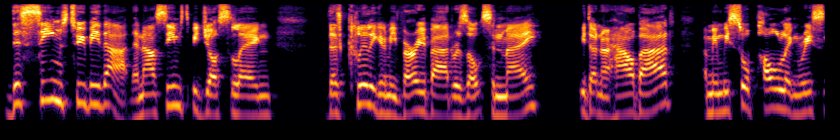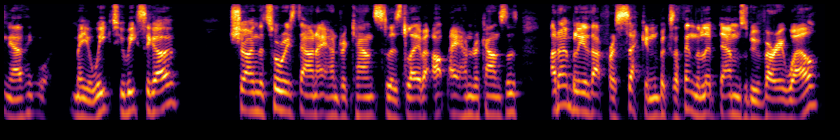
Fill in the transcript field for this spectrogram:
this seems to be that. There now seems to be jostling. There's clearly going to be very bad results in May. We don't know how bad. I mean, we saw polling recently, I think, what, maybe a week, two weeks ago, showing the Tories down 800 councillors, Labour up 800 councillors. I don't believe that for a second because I think the Lib Dems will do very well.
